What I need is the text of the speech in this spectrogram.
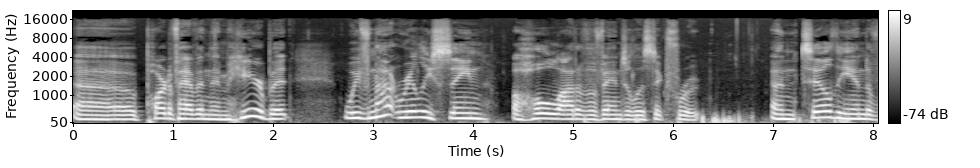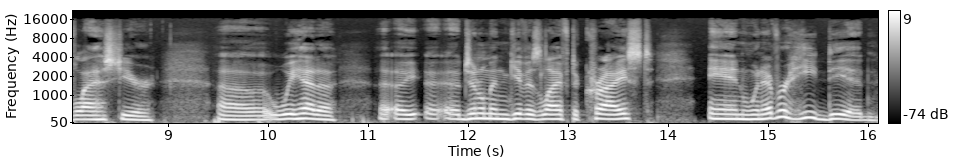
uh, part of having them here, but we've not really seen a whole lot of evangelistic fruit until the end of last year. Uh, we had a, a, a gentleman give his life to Christ, and whenever he did,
